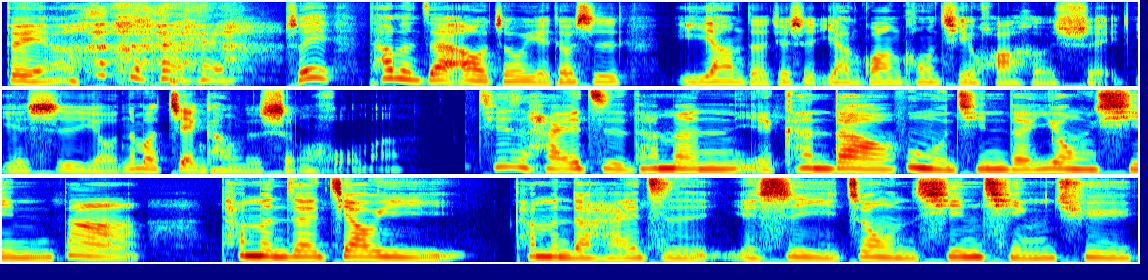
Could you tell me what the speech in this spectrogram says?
对呀、所以他们在澳洲也都是一样的，就是阳光、空气、花和水，也是有那么健康的生活嘛。其实孩子他们也看到父母亲的用心，那他们在教育他们的孩子，也是以这种心情去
